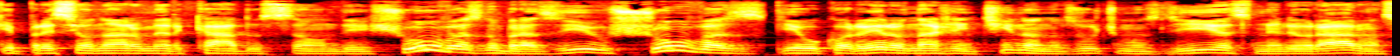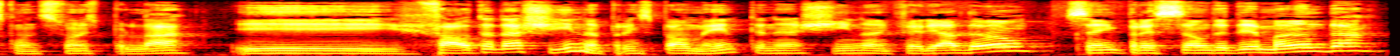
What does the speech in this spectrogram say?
que pressionaram o mercado são de chuvas no Brasil, chuvas que ocorreram na Argentina nos últimos dias, melhoraram as condições por lá. E falta da China, principalmente, né? China em feriadão, sem pressão de demanda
